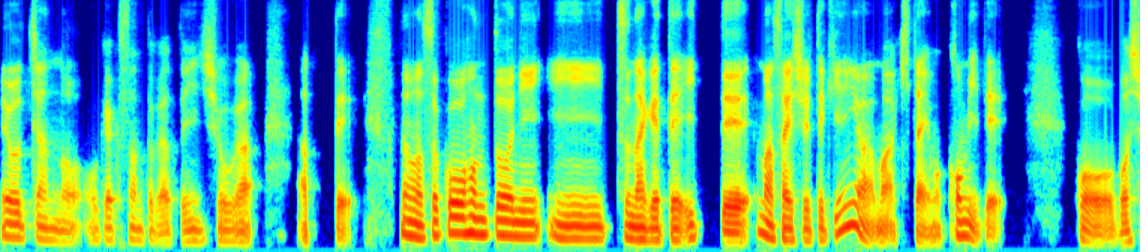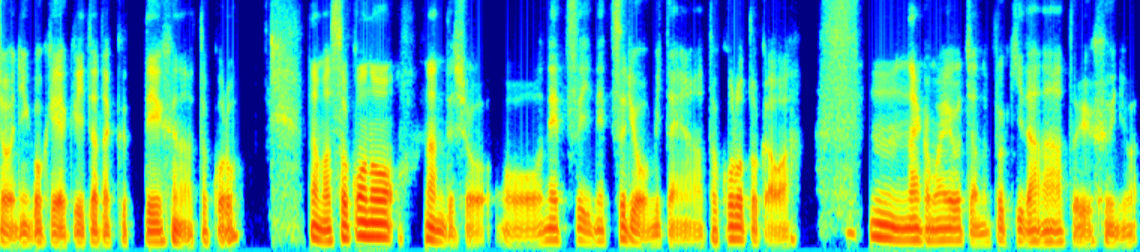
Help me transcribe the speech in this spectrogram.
ようちゃんのお客さんとかって印象があって、まあ、そこを本当につなげていって、まあ、最終的にはまあ期待も込みで、こうご承認、ご契約いただくっていう風なところ、まあそこの、なんでしょう、お熱意、熱量みたいなところとかは、うん、なんかまあ、ようちゃんの武器だなというふうには、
